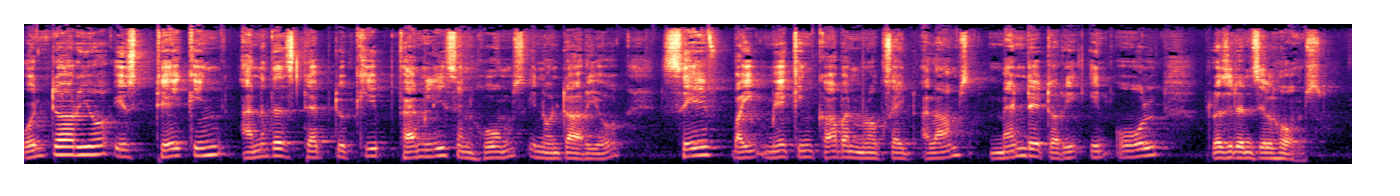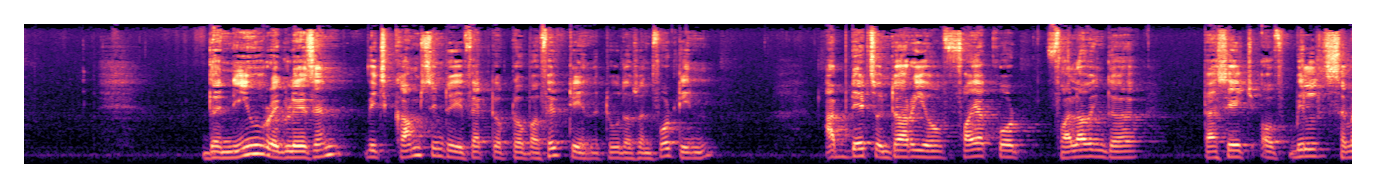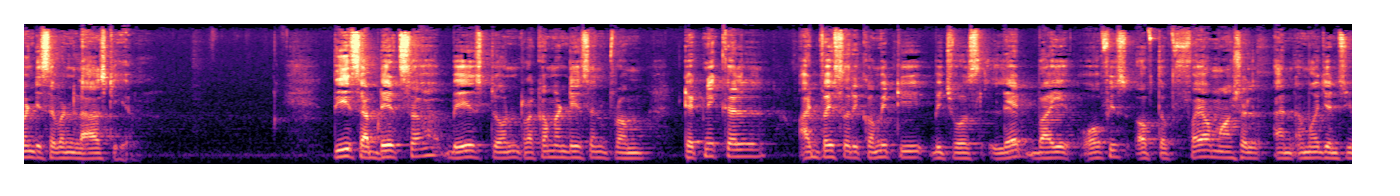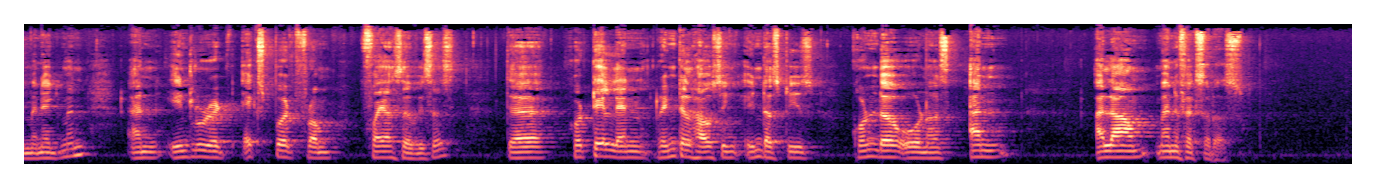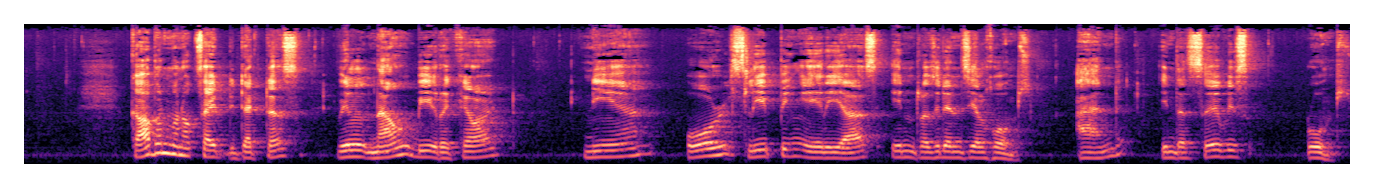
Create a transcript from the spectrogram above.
Ontario is taking another step to keep families and homes in Ontario safe by making carbon monoxide alarms mandatory in all residential homes. The new regulation, which comes into effect October 15, 2014, updates Ontario Fire Code following the passage of Bill 77 last year. These updates are based on recommendation from Technical Advisory Committee which was led by Office of the Fire Marshal and Emergency Management and included experts from fire services, the hotel and rental housing industries, condo owners, and alarm manufacturers. Carbon monoxide detectors will now be required near all sleeping areas in residential homes and in the service rooms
